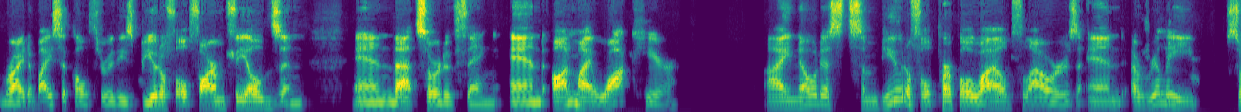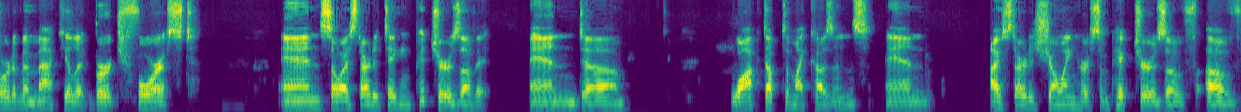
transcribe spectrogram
ride a bicycle through these beautiful farm fields and and that sort of thing. And on my walk here, I noticed some beautiful purple wildflowers and a really sort of immaculate birch forest. And so I started taking pictures of it and uh, walked up to my cousins and I started showing her some pictures of, of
